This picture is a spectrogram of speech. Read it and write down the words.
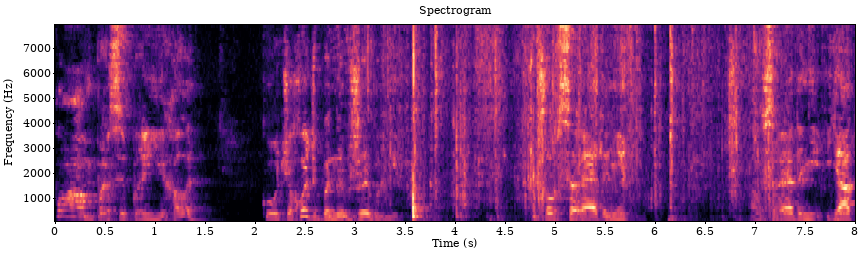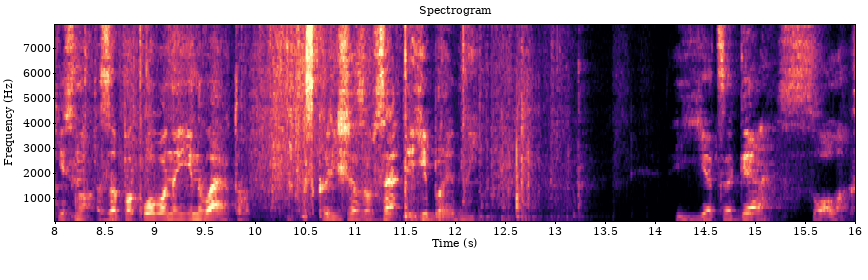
Памперси приїхали. Коротше, хоч би не вживані. Що всередині? А всередині якісно запакований інвертор. Скоріше за все, гібридний. ЄЦГ Solax.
